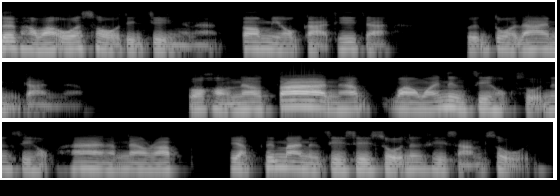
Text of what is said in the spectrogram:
ด้วยภาวะ oversold จริงๆอะนะครับก็มีโอกาสที่จะฟื้นตัวได้เหมือนกันนะครับ ตัวของแนวต้านนะครับ วางไว้ 1460 1465นะครับแนวรับขยับขึ้นมา 1440 1430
